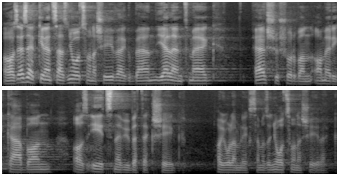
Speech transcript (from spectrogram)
Az 1980-as években jelent meg elsősorban Amerikában az AIDS nevű betegség, ha jól emlékszem, ez a 80-as évek.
